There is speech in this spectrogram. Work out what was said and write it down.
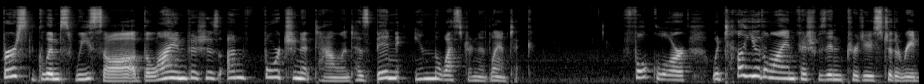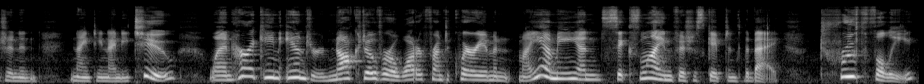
first glimpse we saw of the lionfish's unfortunate talent has been in the Western Atlantic folklore would tell you the lionfish was introduced to the region in 1992 when Hurricane Andrew knocked over a waterfront aquarium in Miami and six lionfish escaped into the bay. Truthfully,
